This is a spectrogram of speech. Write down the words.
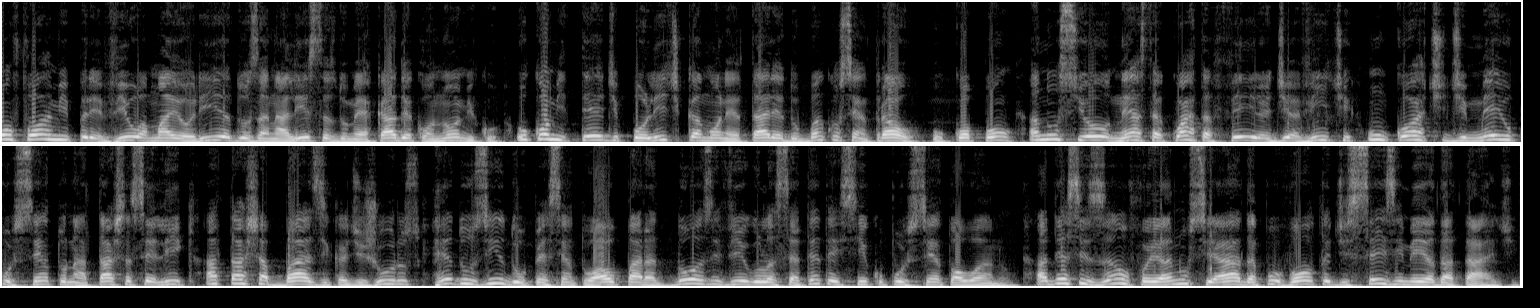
Conforme previu a maioria dos analistas do mercado econômico, o Comitê de Política Monetária do Banco Central, o Copom, anunciou nesta quarta-feira, dia 20, um corte de 0,5% na taxa Selic, a taxa básica de juros, reduzindo o percentual para 12,75% ao ano. A decisão foi anunciada por volta de seis e meia da tarde.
